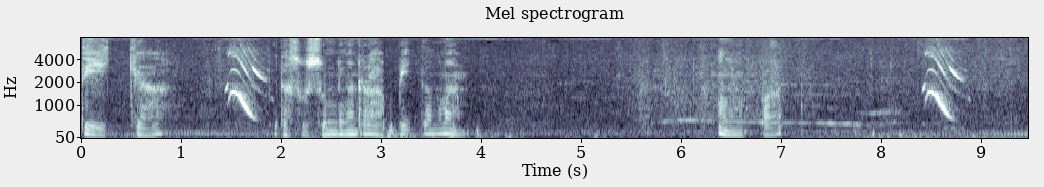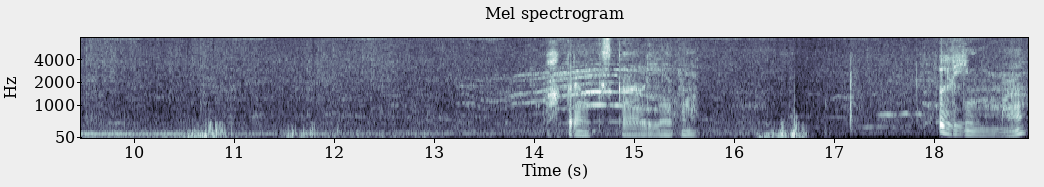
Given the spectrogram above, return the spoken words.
Tiga. Kita susun dengan rapi teman empat. Wah keren sekali ya teman lima.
